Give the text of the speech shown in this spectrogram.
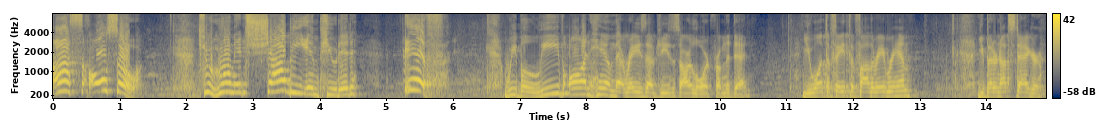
us also, to whom it shall be imputed if we believe on him that raised up Jesus our Lord from the dead. You want the faith of Father Abraham? You better not stagger.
